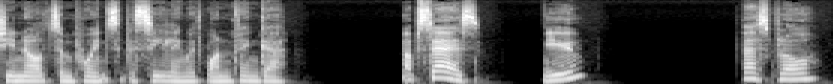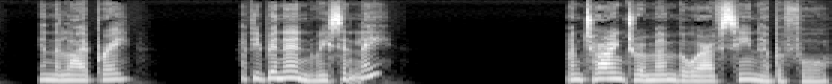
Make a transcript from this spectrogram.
She nods and points at the ceiling with one finger. Upstairs. You? First floor, in the library. Have you been in recently? I'm trying to remember where I've seen her before.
